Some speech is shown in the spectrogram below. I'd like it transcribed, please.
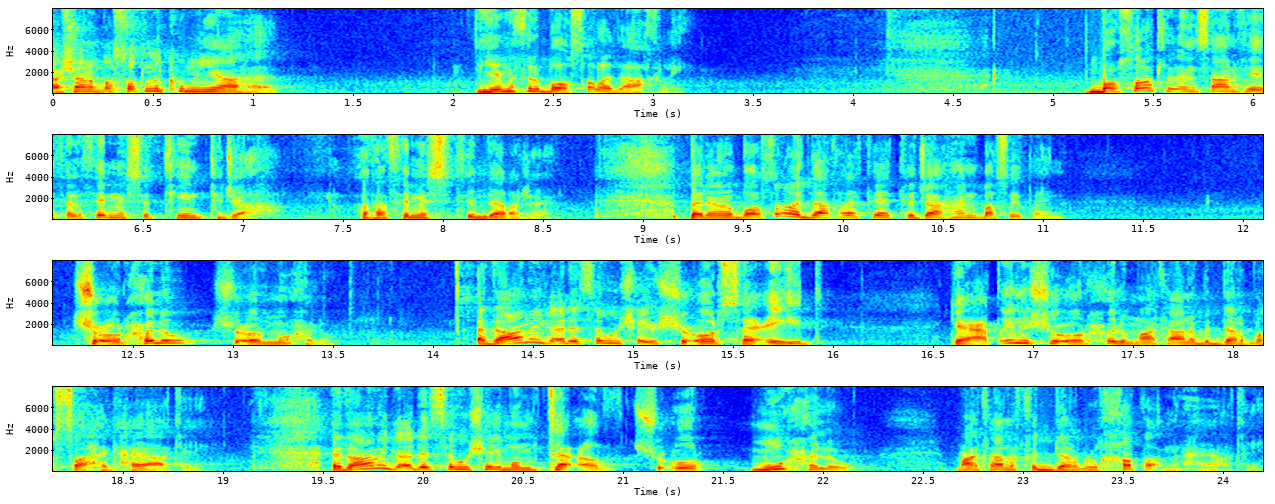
عشان أبسط لكم إياها هي مثل بوصلة داخلي. بوصلة الإنسان فيها 360 اتجاه أو 360 درجة. بينما البوصلة الداخلية فيها اتجاهين بسيطين. شعور حلو شعور مو حلو. إذا أنا قاعد أسوي شيء شعور سعيد قاعد يعطيني شعور حلو معناته أنا بالدرب الصح حق حياتي. إذا أنا قاعد أسوي شيء ممتعض شعور مو حلو معناته أنا في الدرب الخطأ من حياتي.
